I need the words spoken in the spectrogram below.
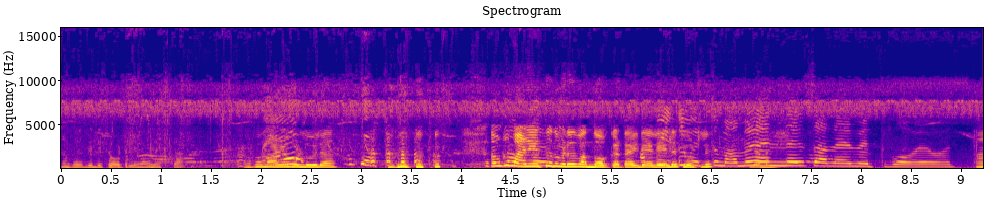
നോക്ക് ഇതിന്റെ ചോട്ടിൽ ഞാൻ നിൽക്കുക അപ്പൊ മഴ കൊള്ളൂല. നമുക്ക് മഴയത്തൊന്നും ഇവിടെ വന്നു നോക്കട്ടെ. അതിന്റെ ഇലേന്റെ ചൂട്ടിൽ മമ്മ തലയിൽ വെച്ച് പോയോ. ആ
